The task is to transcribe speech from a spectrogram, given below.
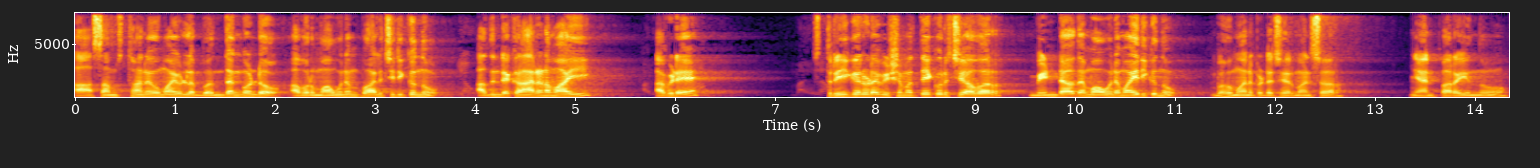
ആ സംസ്ഥാനവുമായുള്ള ബന്ധം കൊണ്ടോ അവർ മൗനം പാലിച്ചിരിക്കുന്നു. അതിന്റെ കാരണമായി അവിടെ സ്ത്രീകളുടെ വിഷമത്തെക്കുറിച്ച് അവർ മിണ്ടാതെ മൗനമായിരിക്കുന്നു. ബഹുമാനപ്പെട്ട ചെയർമാൻ സാർ ഞാൻ പറയുന്നു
